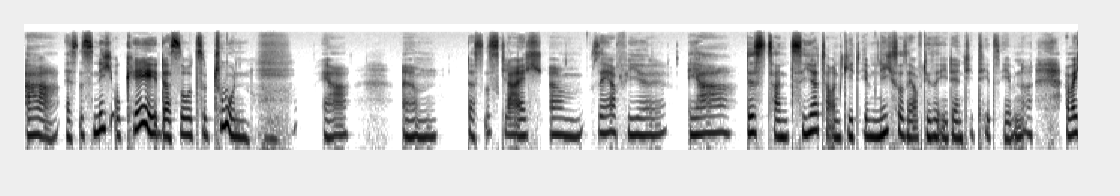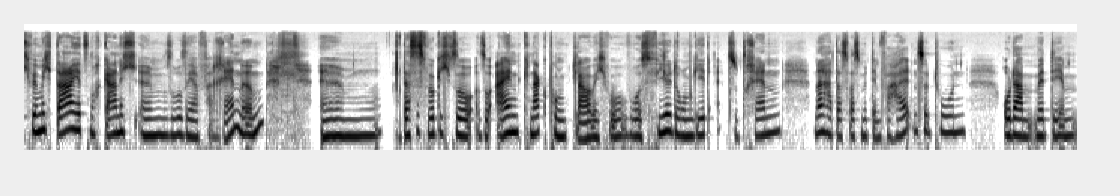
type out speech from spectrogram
ah, es ist nicht okay, das so zu tun. ja, ähm, das ist gleich ähm, sehr viel, ja, distanzierter und geht eben nicht so sehr auf diese Identitätsebene. Aber ich will mich da jetzt noch gar nicht ähm, so sehr verrennen. Ähm, das ist wirklich so, so ein Knackpunkt, glaube ich, wo, wo es viel darum geht, zu trennen. Ne, hat das was mit dem Verhalten zu tun oder mit dem,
